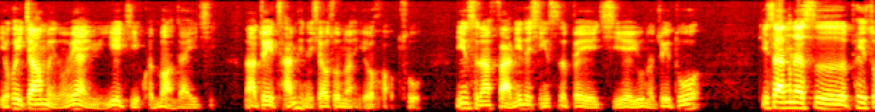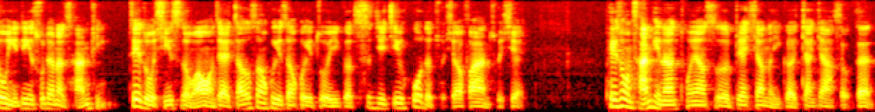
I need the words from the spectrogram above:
也会将美容院与业绩捆绑在一起，那对产品的销售呢有好处。因此呢，返利的形式被企业用的最多。第三个呢是配送一定数量的产品，这种形式往往在招商会上会做一个刺激进货的促销方案出现。配送产品呢，同样是变相的一个降价手段。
